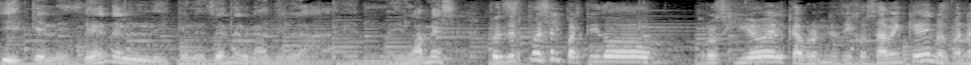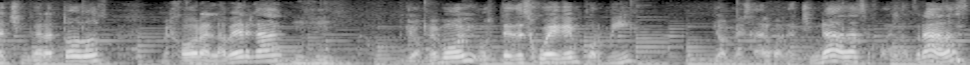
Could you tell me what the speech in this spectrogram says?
y que les den el y que les den el gan en la en, en la mesa. Pues después el partido prosiguió, el cabrón les dijo, ¿saben qué? Nos van a chingar a todos, mejor a la verga, yo me voy, ustedes jueguen por mí. Yo me salgo a la chingada, se fue a las gradas.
